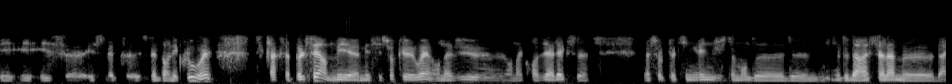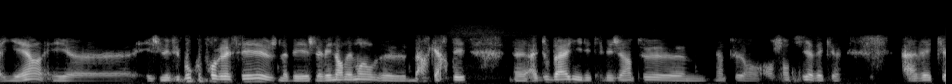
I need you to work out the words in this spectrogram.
et, et, et, se, et se mettre se mettre dans les clous, ouais c'est clair que ça peut le faire, mais, mais c'est sûr que ouais, on a vu, euh, on a croisé Alex euh, sur le putting green justement de, de, de Dar es Salaam euh, bah, hier et, et je l'ai vu beaucoup progresser. Je l'avais, je l'avais énormément bah, regardé à Dubaï. Il était déjà un peu, un peu en, en chantier avec avec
